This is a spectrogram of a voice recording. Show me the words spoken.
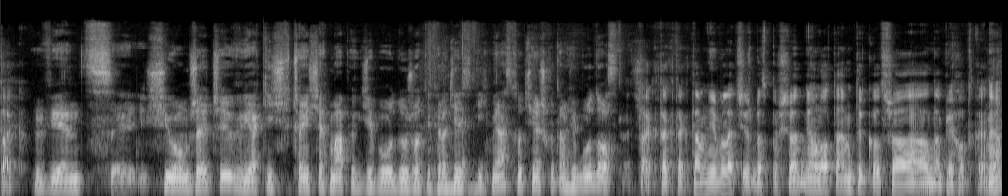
Tak. Więc y, siłą rzeczy w jakichś częściach mapy, gdzie było dużo tych radzieckich miast, to ciężko tam się było dostać. Tak, tak, tak. Tam nie wlecisz bezpośrednio lotem, tylko trzeba na piechotkę, nie?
